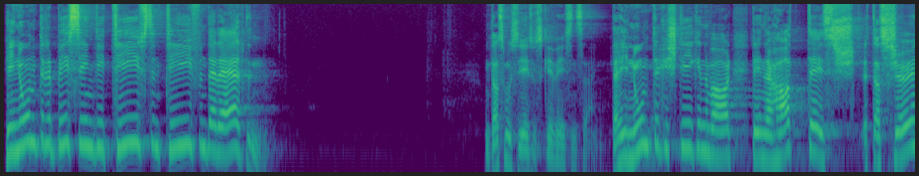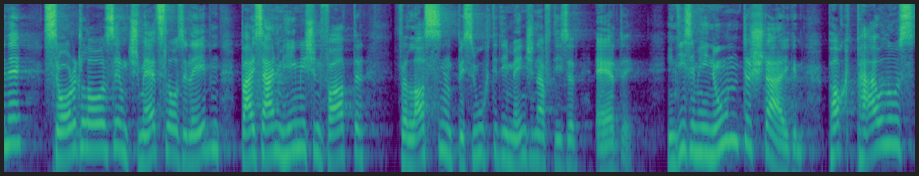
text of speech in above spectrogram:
Hinunter bis in die tiefsten Tiefen der Erden. Und das muss Jesus gewesen sein, der hinuntergestiegen war, denn er hatte das schöne, sorglose und schmerzlose Leben bei seinem himmlischen Vater verlassen und besuchte die Menschen auf dieser Erde. In diesem Hinuntersteigen packt Paulus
